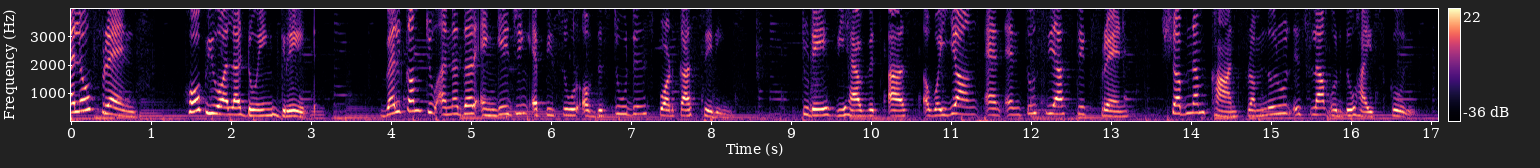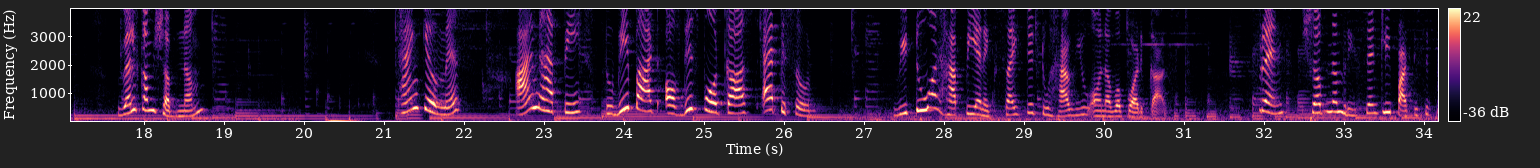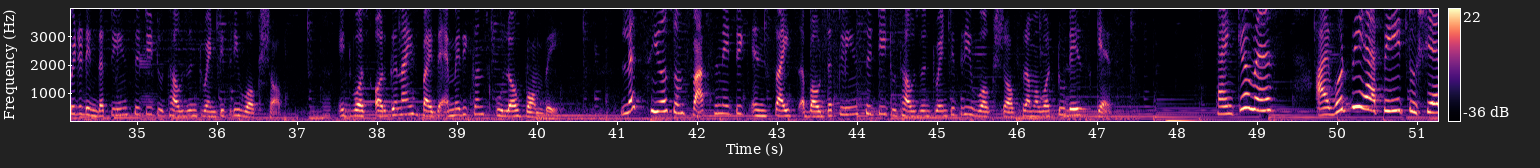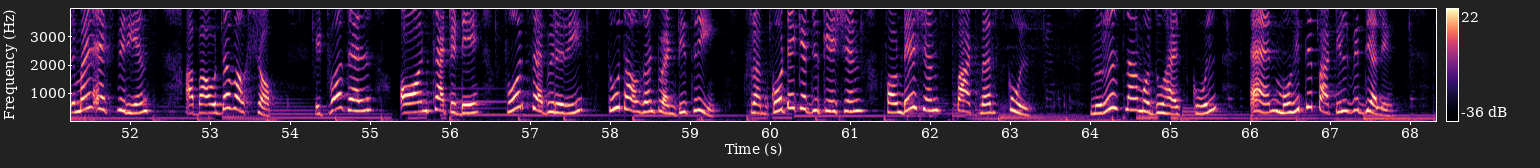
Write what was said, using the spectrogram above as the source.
Hello, friends. Hope you all are doing great. Welcome to another engaging episode of the Students Podcast series. Today, we have with us our young and enthusiastic friend Shabnam Khan from Nurul Islam Urdu High School. Welcome, Shabnam. Thank you, Miss. I'm happy to be part of this podcast episode. We too are happy and excited to have you on our podcast. Friends, Shabnam recently participated in the Clean City 2023 workshop. It was organized by the American School of Bombay. Let's hear some fascinating insights about the Clean City 2023 workshop from our today's guest. Thank you, Miss. I would be happy to share my experience about the workshop. It was held on Saturday, 4th February 2023 from Kotak Education Foundation's partner schools, Nurul Islam Urdu High School and Mohite Patil Vidyalay.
